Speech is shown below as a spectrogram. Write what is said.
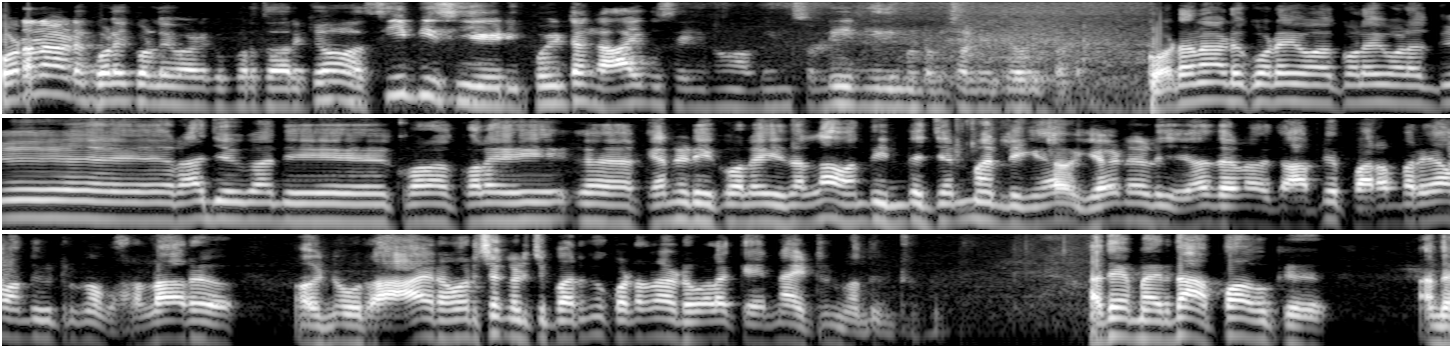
கொடநாடு கொலை கொள்ளை வழக்கு பொறுத்த வரைக்கும் சிபிசிஐடி போயிட்டு அங்க ஆய்வு செய்யணும் அப்படின்னு சொல்லி நீதிமன்றம் சொல்லி கொடநாடு கொலை கொலை வழக்கு ராஜீவ்காந்தி கொலை கொலை கென்னடி கொலை இதெல்லாம் வந்து இந்த ஜென்மம் இல்லைங்க. ஏழு ஏழு அப்படியே பரம்பரையா வந்துகிட்டு இருக்கோம். வரலாறு ஒரு ஆயிரம் வருஷம் கழிச்சு பாருங்க கொடநாடு வழக்கு என்ன ஆயிட்டுன்னு வந்துகிட்டு இருக்கு. அதே மாதிரி தான் அப்பாவுக்கு அந்த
